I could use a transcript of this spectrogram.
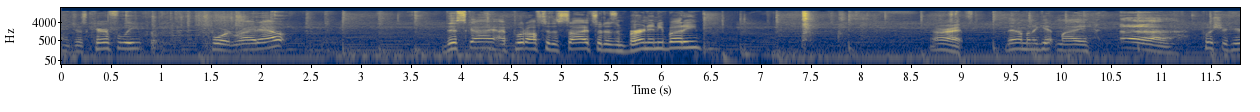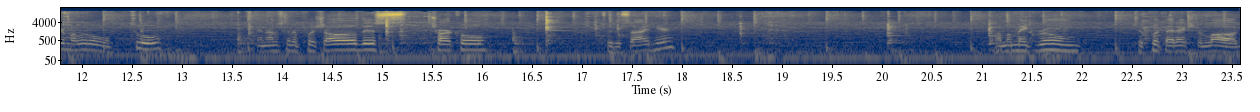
and just carefully pour it right out. This guy I put off to the side so it doesn't burn anybody. All right, then I'm gonna get my uh, pusher here, my little tool, and I'm just gonna push all this charcoal to the side here. I'm gonna make room to put that extra log.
